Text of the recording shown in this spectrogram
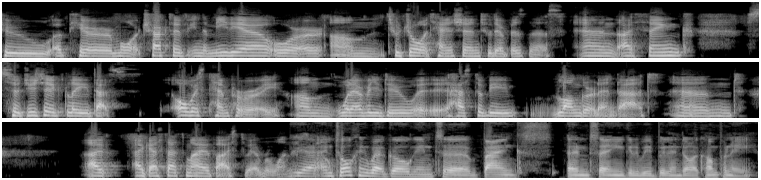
to appear more attractive in the media or, um, to draw attention to their business. And I think strategically that's always temporary. Um, whatever you do, it has to be longer than that. And I, I guess that's my advice to everyone. Yeah. Well. And talking about going into banks and saying you're going to be a billion dollar company,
